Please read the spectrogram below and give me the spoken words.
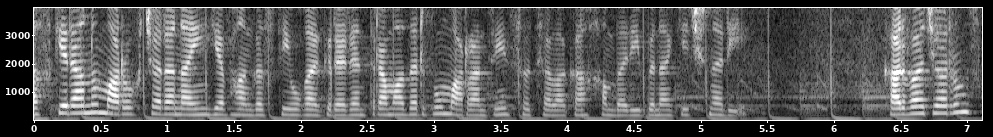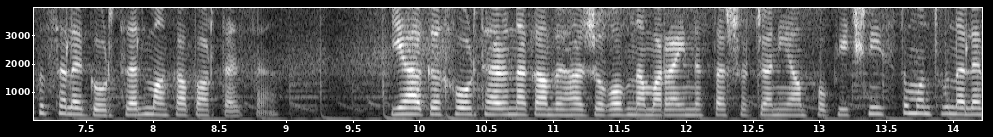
Ասկերանում առողջարանային եւ հանգստի ուղեգրեր են տրամադրվում առանձին սոցիալական խմբերի բնակիչների։ Խարվաճառում սկսել է գործել մանկապարտեզը։ ԵՀԿ խորհրդարանական վեհաժողովն ամառային նստաշրջանի ամփոփիչ նիստում ընդունել է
